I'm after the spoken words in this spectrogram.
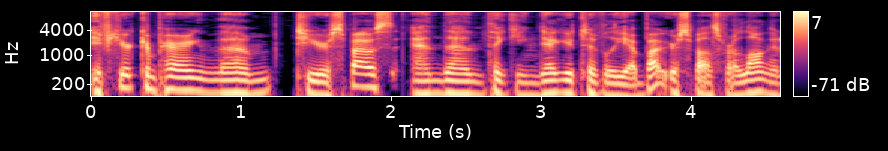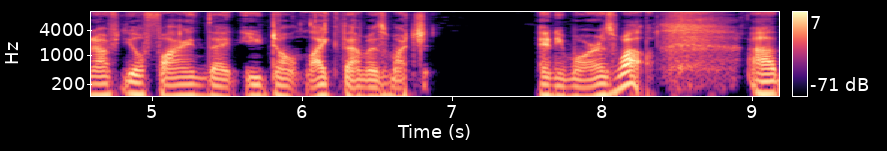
if you're comparing them to your spouse and then thinking negatively about your spouse for long enough, you'll find that you don't like them as much anymore as well. Uh,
